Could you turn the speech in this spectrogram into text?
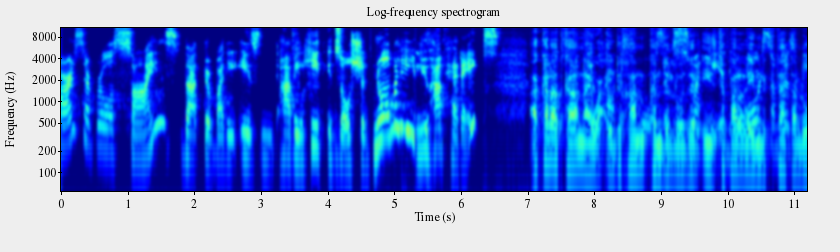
are several signs that your body is having heat exhaustion. Normally you have headaches. ኣካላትካ ናይ ዋዒ ድኻም ከም ዘለዎ ዘርኢ ዝተፈላለዩ ምልክታት ኣለዉ።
